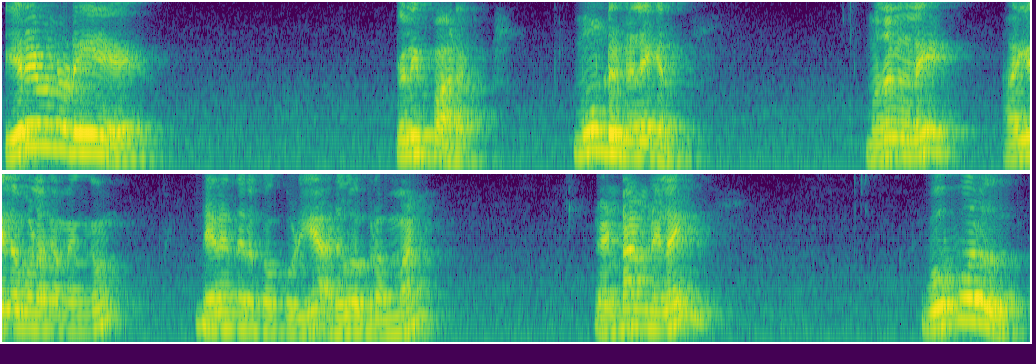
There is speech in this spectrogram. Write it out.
இறைவனுடைய வெளிப்பாடு மூன்று நிலைகள். முதல் நிலை அகில உலகம் எங்கும் நிறைந்திருக்கக்கூடிய அருவ பிரம்மன். ரெண்டாம் நிலை ஒவ்வொரு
